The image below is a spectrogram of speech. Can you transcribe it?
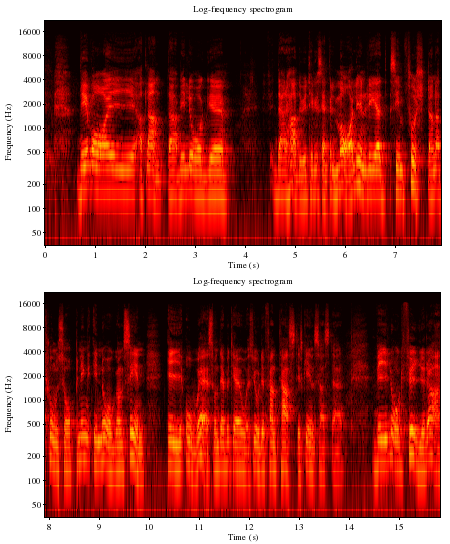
det var i Atlanta. Vi låg... Eh, där hade vi till exempel Malin red sin första nationshoppning i någonsin i OS. Hon debuterade i OS, gjorde en fantastisk insats där. Vi låg fyra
